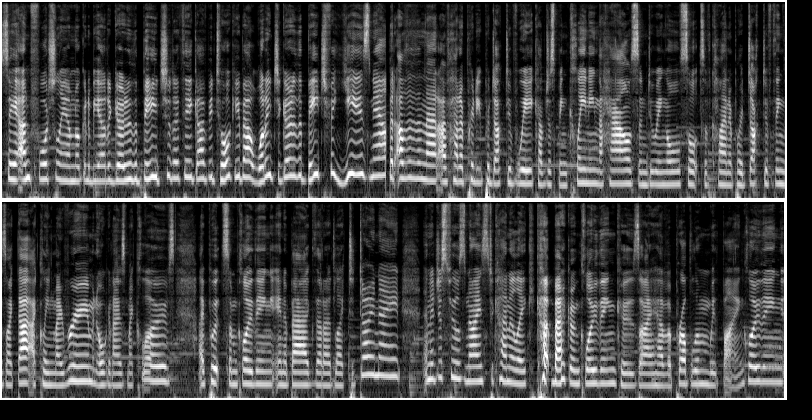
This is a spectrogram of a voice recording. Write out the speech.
So yeah, unfortunately, I'm not going to be able to go to the beach, and I think I've been talking about wanting to go to the beach for years now. But other than that, I've had a pretty productive week. I've just been cleaning the house and doing all sorts of kind of productive things like that. I cleaned my room and organized my clothes. I put some clothing in a bag that I'd like to donate, and it just feels nice to kind of like cut back on clothing because I have a problem with buying clothing.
